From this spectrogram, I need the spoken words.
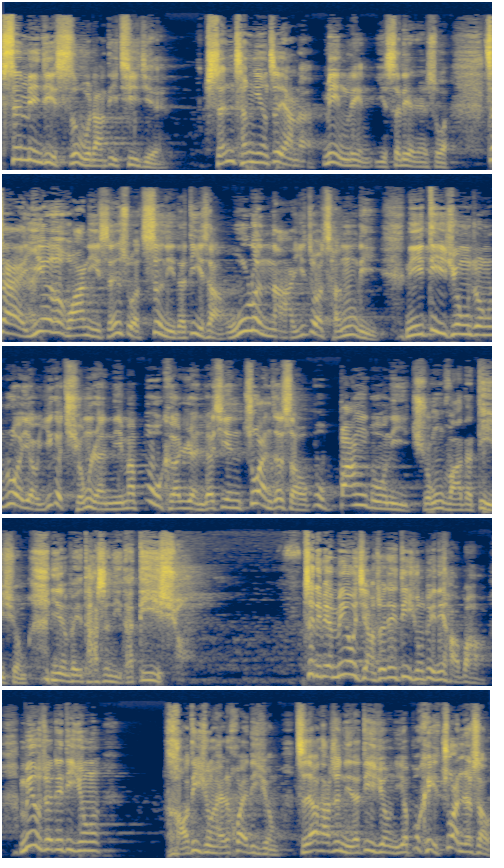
生命记十五章第七节。神曾经这样的命令以色列人说：“在耶和华你神所赐你的地上，无论哪一座城里，你弟兄中若有一个穷人，你们不可忍着心、攥着手不帮补你穷乏的弟兄，因为他是你的弟兄。”这里边没有讲说这弟兄对你好不好，没有说这弟兄好弟兄还是坏弟兄，只要他是你的弟兄，你就不可以攥着手。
